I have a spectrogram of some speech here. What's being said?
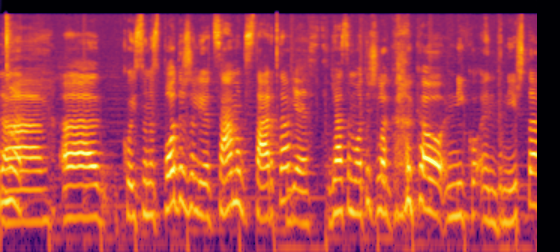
Da. a, koji su nas podržali od samog starta. Jest. Ja sam otišla ka- kao Niko and ništa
